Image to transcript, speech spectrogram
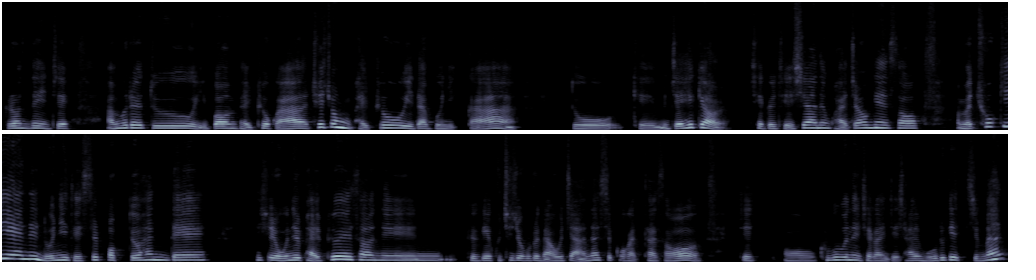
그런데 이제 아무래도 이번 발표가 최종 발표이다 보니까 또 이렇게 문제 해결 책을 제시하는 과정에서 아마 초기에는 논의됐을 법도 한데 사실 오늘 발표에서는 그게 구체적으로 나오지 않았을 것 같아서 이제 어, 그 부분은 제가 이제 잘 모르겠지만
